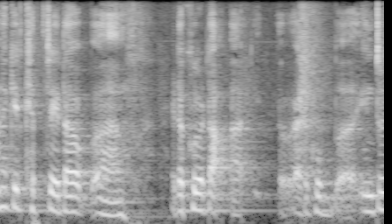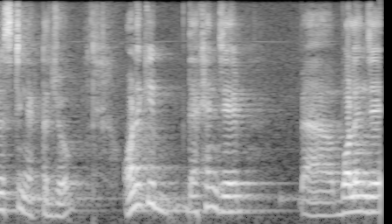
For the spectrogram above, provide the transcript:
অনেকের ক্ষেত্রে এটা এটা খুব একটা একটা খুব ইন্টারেস্টিং একটা যোগ। অনেকেই দেখেন যে বলেন যে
